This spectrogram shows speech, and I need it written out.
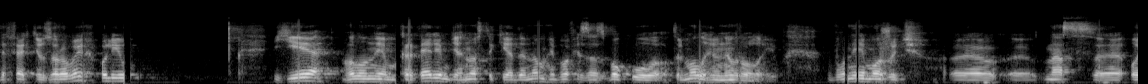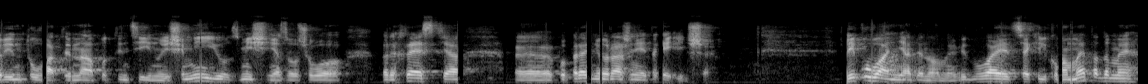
дефектів зорових полів, є головним критерієм діагностики аденом гіпофіза з боку офтальмологів неврологів. Вони можуть нас е, орієнтувати на потенційну ішемію, зміщення золочового перехрестя, е, попереднє ураження і таке інше. Лікування аденоми відбувається кількома методами.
